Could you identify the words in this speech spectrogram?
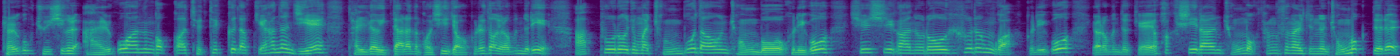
결국 주식을 알고 하는 것과 재테크답게 하는지에 달려 있다라는 것이죠. 그래서 여러분들이 앞으로 정말 정보다운 정보 그리고 실시간으로 흐름과 그리고 여러분들께 확실한 종목 상승할 수 있는 종목들을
